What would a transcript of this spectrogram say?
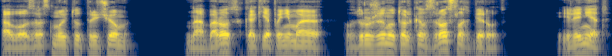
«А возраст мой тут при чем? Наоборот, как я понимаю, в дружину только взрослых берут? Или нет?»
